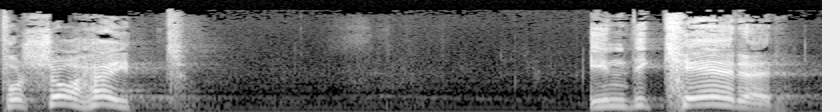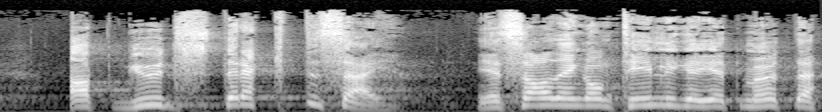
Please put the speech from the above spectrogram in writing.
For så høyt indikerer at Gud strekte seg. Jeg sa det en gang tidligere i et møte.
